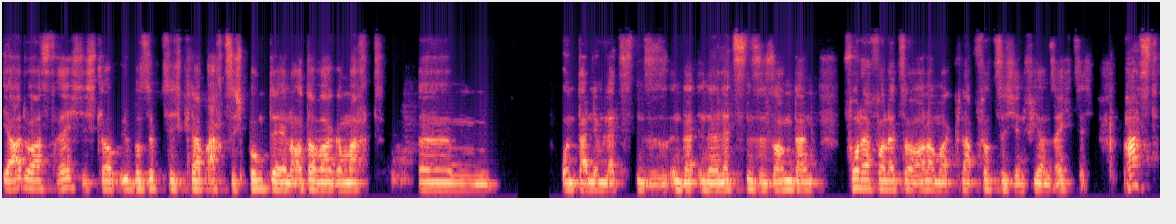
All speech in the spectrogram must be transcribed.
ja, du hast recht. Ich glaube, über 70, knapp 80 Punkte in Ottawa gemacht. Ähm, und dann im letzten, in der, in der letzten Saison dann vor der Verletzung auch nochmal knapp 40 in 64. Passt.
